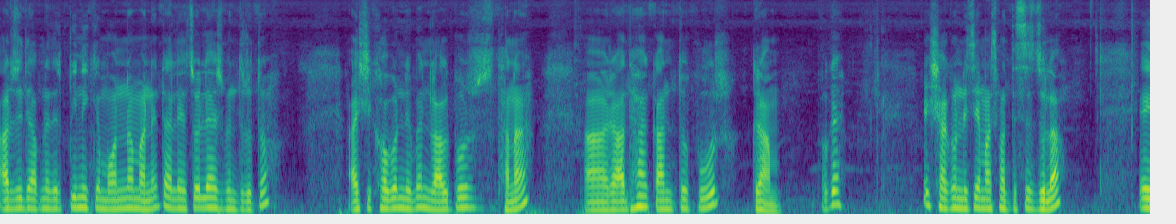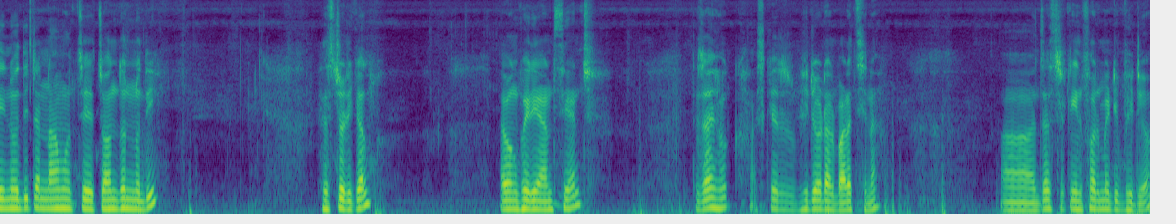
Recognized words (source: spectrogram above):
আর যদি আপনাদের পিনিকে মন না মানে তাহলে চলে আসবেন দ্রুত। আইসি খবর নেবেন, লালপুর থানা রাধাকান্তপুর গ্রাম, ওকে? এই সাগর নিচে মাছ মারতেছে জুলা। এই নদীটার নাম হচ্ছে চন্দন নদী হিস্টোরিক্যাল এবং ভেরি আনসিয়েন্ট তো যাই হোক, আজকের ভিডিওটা আর বাড়াচ্ছি না। জাস্ট একটা ইনফরমেটিভ ভিডিও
